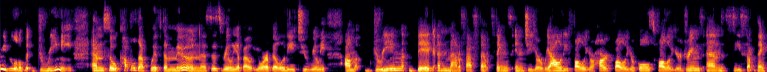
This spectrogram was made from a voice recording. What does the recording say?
very little bit dreamy. And so coupled up with the moon, this is really about your ability to really um, dream big and manifest that things into your reality. Follow your heart, follow your goals, follow your dreams, and see something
